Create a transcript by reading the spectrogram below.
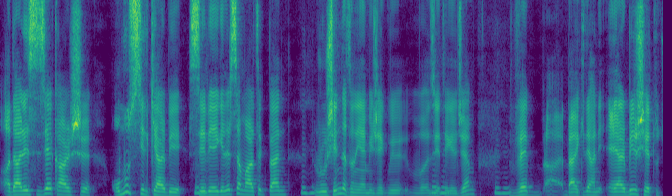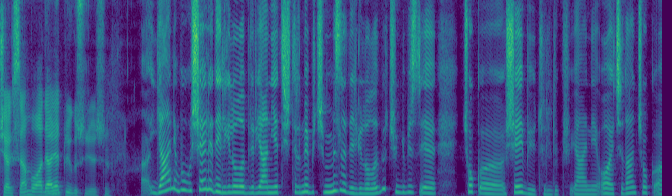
adaletsizliğe karşı omuz silker bir seviyeye gelirsem artık ben Ruşen'i de tanıyamayacak bir vaziyete geleceğim. Ve belki de hani eğer bir şey tutacaksam o adalet duygusu diyorsun. Yani bu şeyle de ilgili olabilir. Yani yetiştirilme biçimimizle de ilgili olabilir. Çünkü biz e, çok e, şey büyütüldük. Yani o açıdan çok e,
